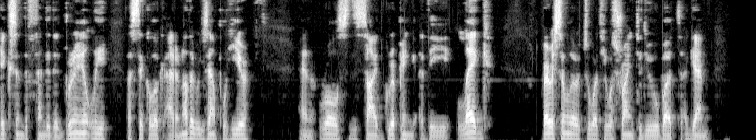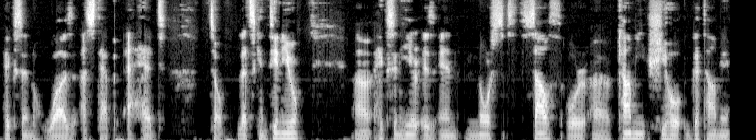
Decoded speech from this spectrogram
Rickson defended it brilliantly. Let's take a look at another example here and rolls to the side, gripping the leg. Very similar to what he was trying to do, but again, Rickson was a step ahead. So let's continue. Uh, Rickson here is in north-south or uh, Kami Shiho Gatame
